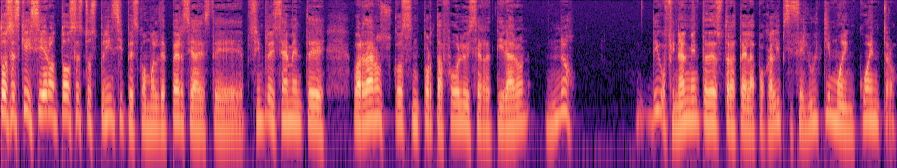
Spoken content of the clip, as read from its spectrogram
entonces, ¿qué hicieron todos estos príncipes como el de Persia? Este, simplemente guardaron sus cosas en un portafolio y se retiraron. No. Digo, finalmente de eso trata el Apocalipsis, el último encuentro.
